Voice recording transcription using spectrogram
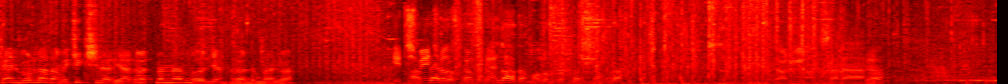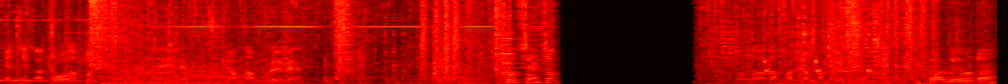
Gel burada adam iki kişiler yardım etmen lazım öleceğim öldüm galiba. Yetişmeye Alper çalışıyorum rotasyonda adam oğlum rotasyonda. Lan sana. Ya. Oğlum bu neyle? Camdan vuruyor beni. Bu sen çok Orada adam var camdan vuruyor beni. kral biri burada.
